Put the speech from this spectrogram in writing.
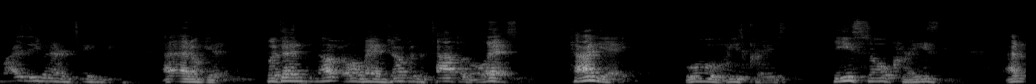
Why are they even entertaining it? I, I don't get it. But then, oh, oh man, jumping the top of the list, Kanye. Ooh, he's crazy. He's so crazy. And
